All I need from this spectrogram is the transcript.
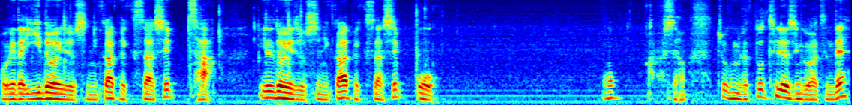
거기다 2 더해줬으니까 144 1 더해줬으니까 145 어? 가만있어요. 조금이라도 또 틀려진 것 같은데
